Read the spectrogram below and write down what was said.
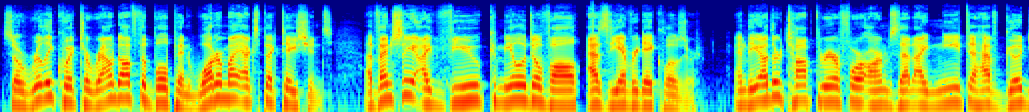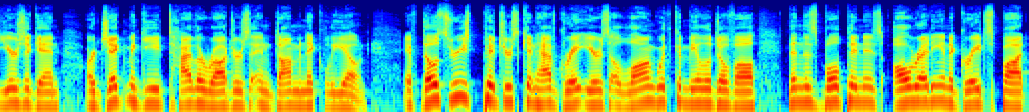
So, really quick to round off the bullpen, what are my expectations? Eventually, I view Camilo Doval as the everyday closer. And the other top three or four arms that I need to have good years again are Jake McGee, Tyler Rogers, and Dominic Leone. If those three pitchers can have great years along with Camilo Doval, then this bullpen is already in a great spot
